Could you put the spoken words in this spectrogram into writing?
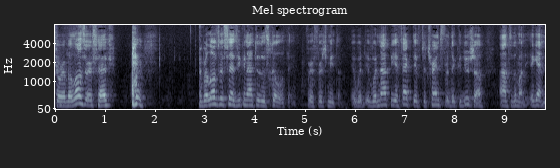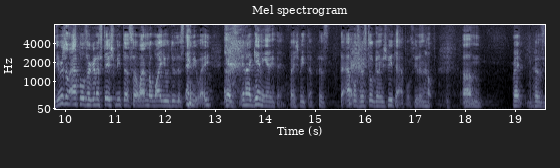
So Rabbi Lazar says, Rabbi Lazar says you cannot do this Chil thing for, for Shemitah. It would, it would not be effective to transfer the Kedusha onto the money. Again, the original apples are going to stay Shemitah, so I don't know why you would do this anyway, because you're not gaining anything by Shemitah, because the apples are still going to be Shemitah apples. You didn't help. Um, right? Because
